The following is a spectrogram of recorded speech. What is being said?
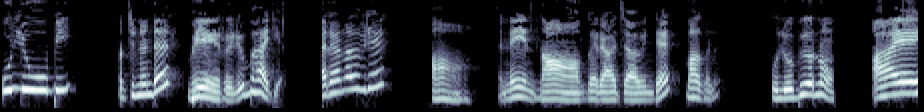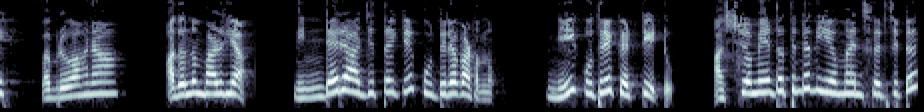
ഉലൂബി. അർജുനന്റെ വേറൊരു ഭാര്യ. ആരാണ് അവർ? ആ എന്നെ നാഗരാജാവിന്റെ മകൾ. ഉലൂബി പറഞ്ഞു ആയേ ബബ്രുവാഹന അതൊന്നും പാടില്ല. നിന്റെ രാജ്യത്തേക്ക് കുതിര കടന്നു. നീ കുതിര കെട്ടിയിട്ടു. അശ്വമേധത്തിന്റെ നിയമം അനുസരിച്ചിട്ട്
